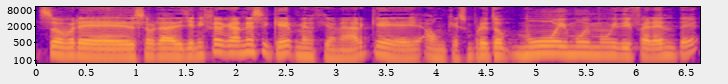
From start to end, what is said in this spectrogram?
Sobre, sobre Jennifer Garner sí que mencionar que, aunque es un proyecto muy, muy, muy diferente,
